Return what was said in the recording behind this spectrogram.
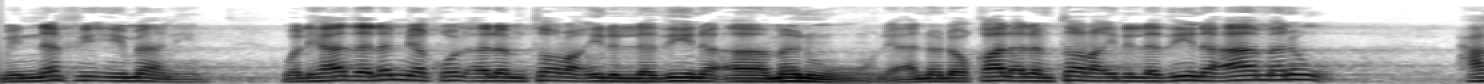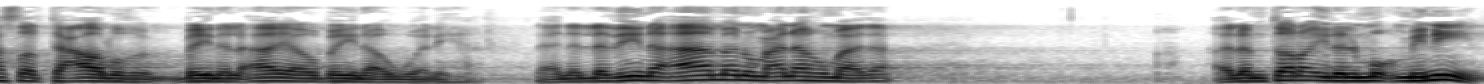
من نفي إيمانهم. ولهذا لم يقل ألم تر إلى الذين آمنوا لأنه لو قال ألم تر إلى الذين آمنوا حصل تعارض بين الآية وبين أولها. لأن الذين آمنوا معناه ماذا؟ ألم تر إلى المؤمنين؟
